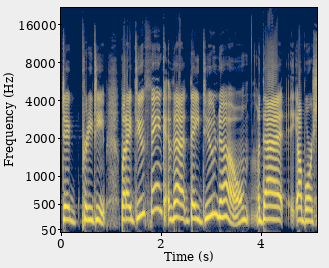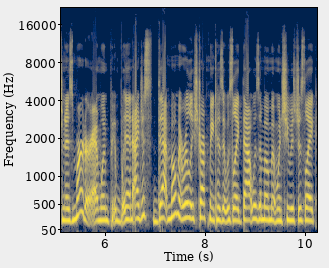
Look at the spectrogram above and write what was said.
dig pretty deep. But I do think that they do know that abortion is murder. And when and I just that moment really struck me because it was like that was a moment when she was just like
